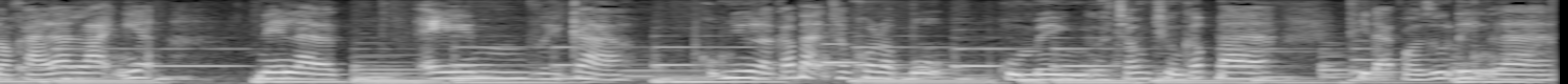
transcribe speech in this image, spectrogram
Nó khá là lạnh ấy nên là em với cả, cũng như là các bạn trong câu lạc bộ của mình ở trong trường cấp 3 thì đã có dự định là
